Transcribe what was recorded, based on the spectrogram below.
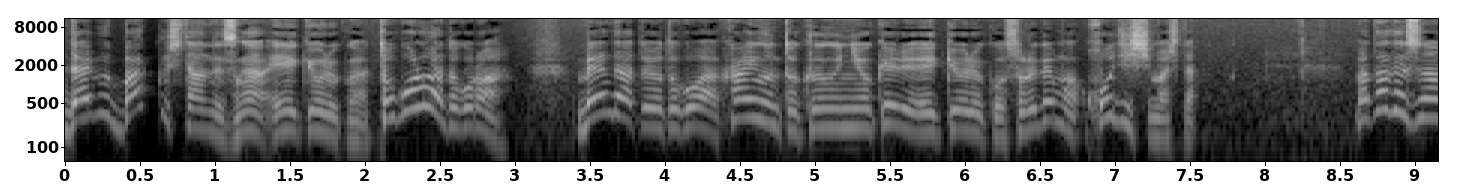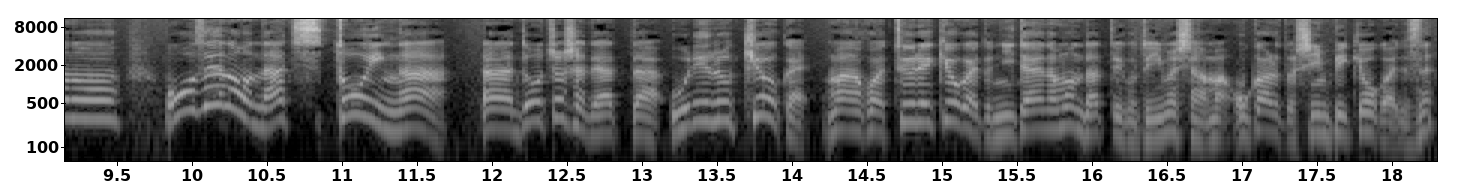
だいぶバックしたんですが、影響力が。ところがところが、ベンダーという男は海軍と空軍における影響力をそれでも保持しました。またですね、あの、大勢のナチス党員が、あ同調者であったウリル協会。まあ、これ、トゥーレ協会と似たようなもんだっていうことを言いましたが、まあ、オカルト神秘協会ですね。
